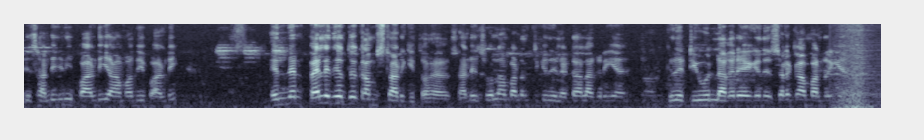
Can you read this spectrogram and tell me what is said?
ਤੇ ਸਾਡੀ ਜਿਹੜੀ ਪਾਰਟੀ ਆਮ ਆਦਮੀ ਪਾਰਟੀ ਇਨ ਦਿਨ ਪਹਿਲੇ ਦਿਨ ਤੋਂ ਕੰਮ ਸਟਾਰਟ ਕੀਤਾ ਹੋਇਆ। ਸਾਡੇ 16 ਬਟਨ ਚ ਕਿਤੇ ਲਾਈਟਾਂ ਲੱਗ ਰਹੀਆਂ, ਕਿਤੇ ਟਿਊਬ ਲੱਗ ਰਹੇ, ਕਿਤੇ ਸੜਕਾਂ ਬਣ ਰਹੀਆਂ।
